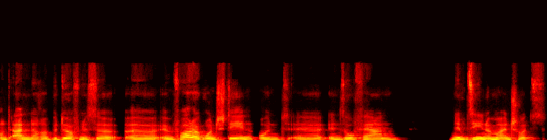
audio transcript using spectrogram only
und andere Bedürfnisse äh, im Vordergrund stehen. Und äh, insofern nimmt sie ihn immer in Schutz.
